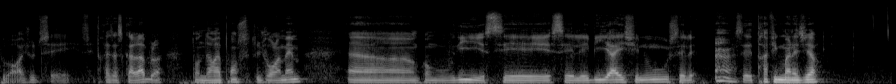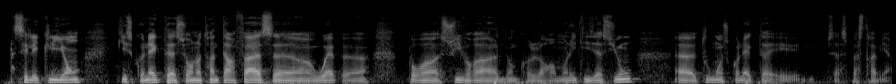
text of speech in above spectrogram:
tu le rajoutes, c'est très escalable. Ton de réponse, c'est toujours la même. comme vous dit, c'est les BI chez nous, c'est les, les traffic managers c'est les clients qui se connectent sur notre interface euh, web euh, pour euh, suivre donc, leur monétisation. tout le monde se connecte et ça se passe très bien.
